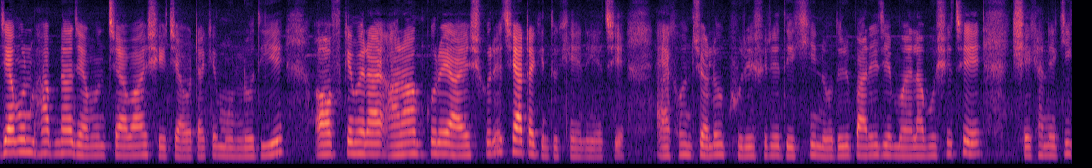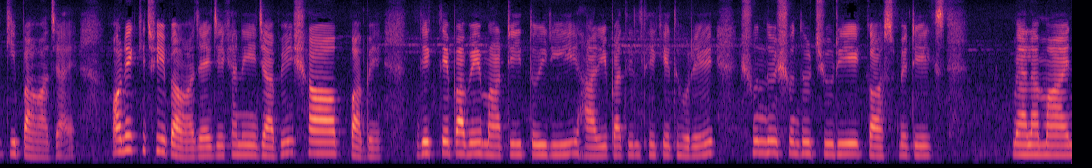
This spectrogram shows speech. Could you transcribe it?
যেমন ভাবনা, যেমন চাওয়া, সেই চাওয়াটাকে মূল্য দিয়ে অফ ক্যামেরায় আরাম করে, আয়েস করে চাটা কিন্তু খেয়ে নিয়েছে। এখন চলো ঘুরে ফিরে দেখি নদীর পাড়ে যে মেলা বসেছে, সেখানে কি কি পাওয়া যায়? অনেক কিছুই পাওয়া যায়। যেখানে যাবে সব পাবে। দেখতে পাবে মাটি তৈরি, হাঁড়ি পাতিল থেকে ধরে সুন্দর সুন্দর চুড়ি কসমেটিক্স মেলামাইন,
